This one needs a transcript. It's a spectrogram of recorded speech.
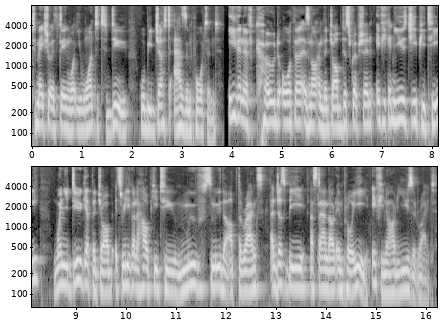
to make sure it's doing what you want it to do will be just as important. Even if code author is not in the job description, if you can use GPT, when you do get the job, it's really going to help you to move smoother up the ranks and just be a standout employee if you know how to use it right.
